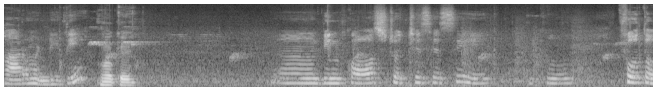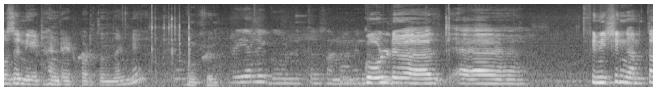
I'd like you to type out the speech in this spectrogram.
హారం అండి ఇది. ఓకే. దీని కాస్ట్ వచ్చేసేసి మీకు ఫోర్ థౌజండ్ ఎయిట్ హండ్రెడ్ పడుతుందండి. ఓకే. రియల్లీ గోల్డ్తో సమానం గోల్డ్ ఫినిషింగ్ అంతా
